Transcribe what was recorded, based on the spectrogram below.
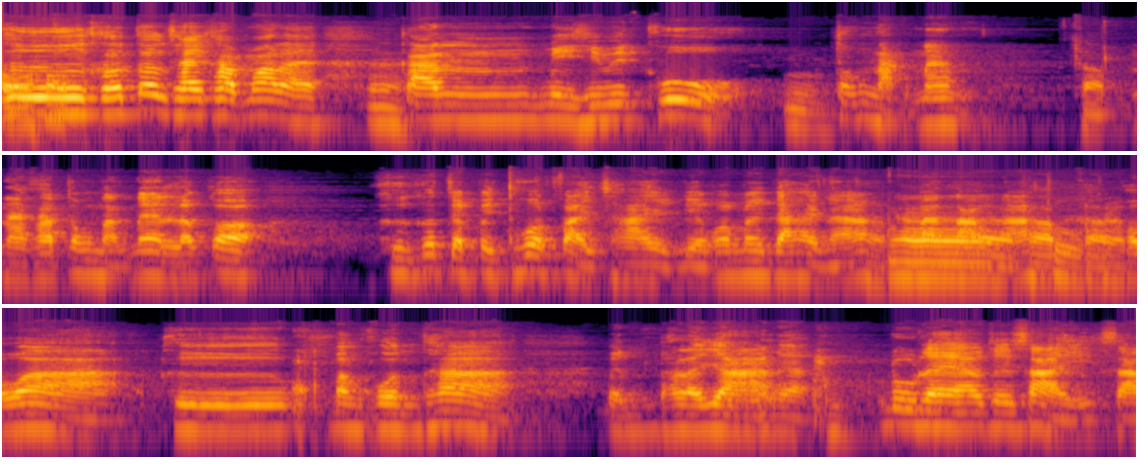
อ๋อคือเขาต้องใช้คำว่าอะไรเออการมีชีวิตคู่อืมต้องหนักแน่นครับนะครับ ต้องหนักแน่นแล้วก็คือก็จะไปโทษฝ่ายชายอย่างเดียวว่าไม่ได้นะอ่าป้าเต่านะครับถูกครับเพราะว่าคือบางคนถ้าเป็นภรรยาเนี่ยดูแลเอาใจใส่สา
